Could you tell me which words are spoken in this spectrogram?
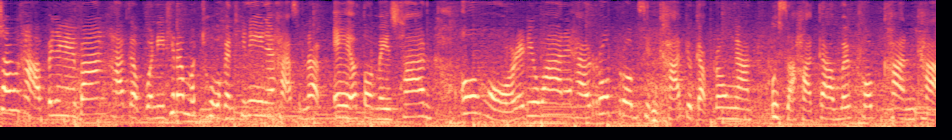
ผู้ชมค่ะเป็นยังไงบ้างคะ กับวันนี้ที่เรามาทัวร์กันที่นี่นะคะสำหรับ A Automation โอ้โหเรียกได้ว่านะคะรวบรวมสินค้าเกี่ยวกับโรงงานอุตสาหกรรมไว้ครบครันค่ะ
